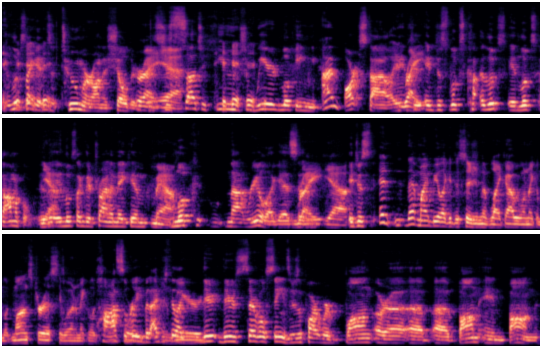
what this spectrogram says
It looks like it's a tumor on his shoulder. Right, It's yeah. just such a huge, weird looking art style. And it, Right. it just looks. It looks. It looks comical. It, Yeah. it looks like they're trying to make him Yeah. look not real. I guess. And Right, yeah. It just And that might be like a decision of like, oh, we want to make him look monstrous, and we want to make him look possibly, but I just feel weird. like there, there's several scenes. There's a part where Bong or uh, uh, uh, Bomb and Bong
